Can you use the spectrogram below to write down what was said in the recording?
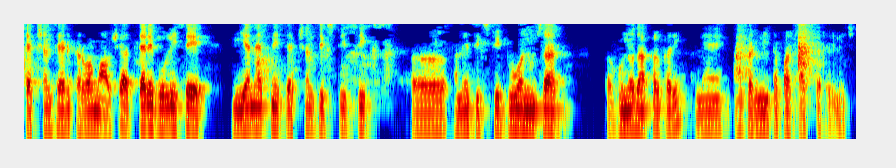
સેક્શન્સ એડ કરવામાં આવશે. અત્યારે પોલીસે બીએનએસની સેક્શન સિક્સટી સિક્સ અને સિક્સટી ટુ અનુસાર ગુનો દાખલ કરી અને આગળની તપાસ હાથ ધરેલી છે.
